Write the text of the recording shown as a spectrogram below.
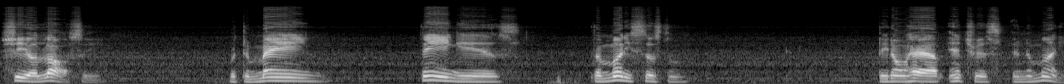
Sharia law, see. But the main thing is the money system. They don't have interest in the money.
